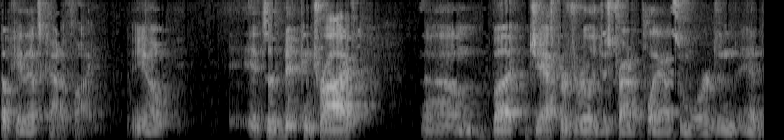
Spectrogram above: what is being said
Okay, that's kind of fine. You know, it's a bit contrived, Um, but Jasper's really just trying to play on some words and, and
